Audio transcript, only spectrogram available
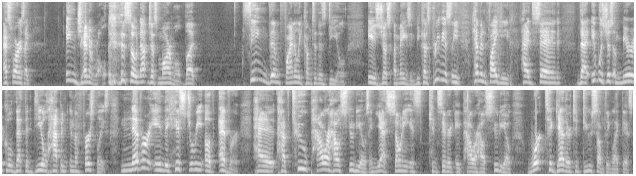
as far as like in general. so not just Marvel, but seeing them finally come to this deal is just amazing because previously Kevin Feige had said that it was just a miracle that the deal happened in the first place. Never in the history of ever have, have two powerhouse studios, and yes, Sony is considered a powerhouse studio, work together to do something like this.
